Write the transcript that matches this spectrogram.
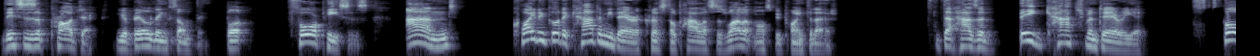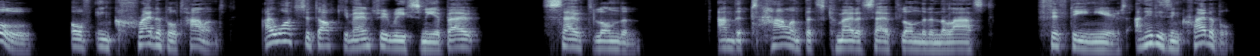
This is a project. You're building something, but four pieces and quite a good academy there at Crystal Palace as well. It must be pointed out that has a big catchment area full of incredible talent. I watched a documentary recently about South London and the talent that's come out of South London in the last 15 years. And it is incredible.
